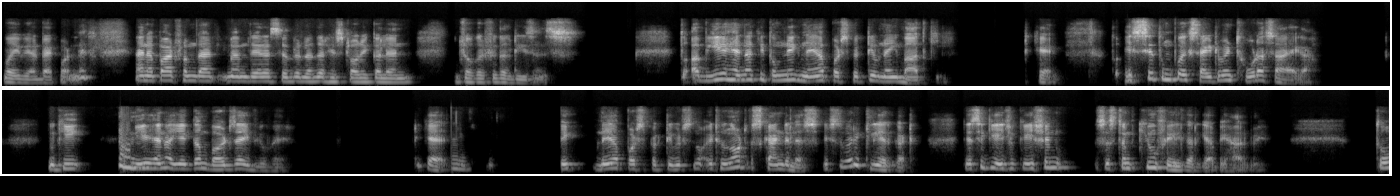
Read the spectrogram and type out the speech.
why we are backwardness and apart from that ma'am there are several other historical and geographical reasons तो अब ये है ना कि तुमने एक नया पर्सपेक्टिव नई बात की ठीक है तो इससे तुमको एक्साइटमेंट थोड़ा सा आएगा क्योंकि ये है ना ये एकदम बर्ड्स आई व्यू है ठीक है एक नया perspective it's not it is not scandalous it's very clear cut जैसे कि एजुकेशन सिस्टम क्यों फेल कर गया बिहार में तो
